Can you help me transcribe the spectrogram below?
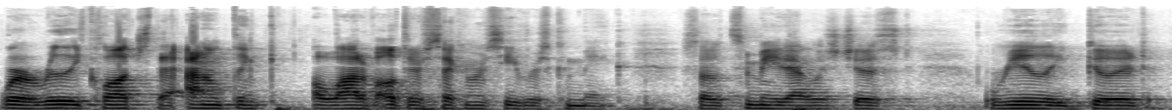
were really clutch that I don't think a lot of other second receivers can make. So to me, that was just really good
